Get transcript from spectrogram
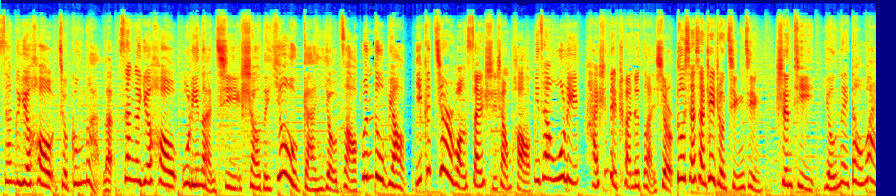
三个月后就供暖了，三个月后屋里暖气烧得又干又燥，温度表一个劲儿往三十上跑，你在屋里还是得穿着短袖。多想想这种情景，身体由内到外。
